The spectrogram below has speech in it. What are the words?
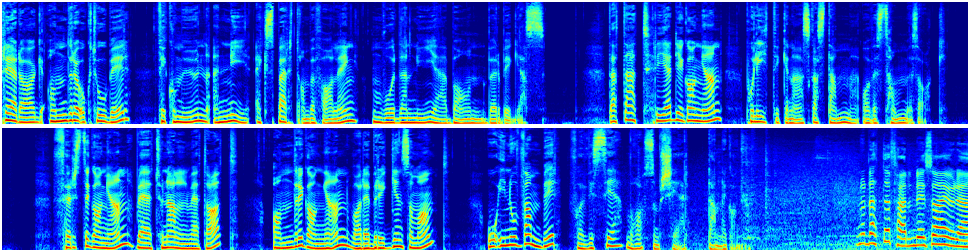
Fredag 2. oktober fikk kommunen en ny ekspertanbefaling om hvor den nye banen bør bygges. Dette er tredje gangen politikerne skal stemme over samme sak. Første gangen ble tunnelen vedtatt, andre gangen var det Bryggen som vant, og i november får vi se hva som skjer denne gangen. Når dette er ferdig, så er jo det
